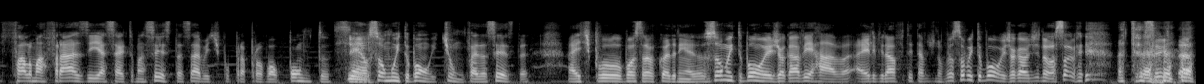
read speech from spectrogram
fala uma frase e acerta uma cesta, sabe? Tipo, pra provar o ponto. Sim. É, eu sou muito bom, e tchum, faz a cesta. Aí, tipo, mostrava o quadrinho. Eu sou muito bom, eu jogava e errava. Aí ele virava e tentava de novo. Eu sou muito bom, e jogava de novo, sabe? Até acertar.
